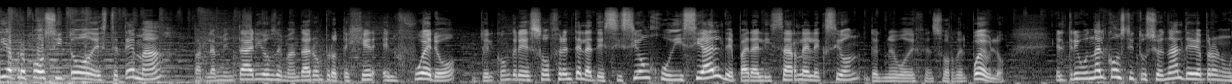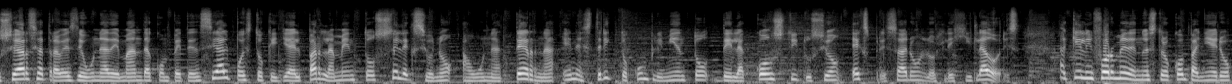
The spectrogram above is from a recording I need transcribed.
Y a propósito de este tema, parlamentarios demandaron proteger el fuero del Congreso frente a la decisión judicial de paralizar la elección del nuevo defensor del pueblo. El Tribunal Constitucional debe pronunciarse a través de una demanda competencial, puesto que ya el Parlamento seleccionó a una terna en estricto cumplimiento de la Constitución, expresaron los legisladores. Aquí el informe de nuestro compañero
